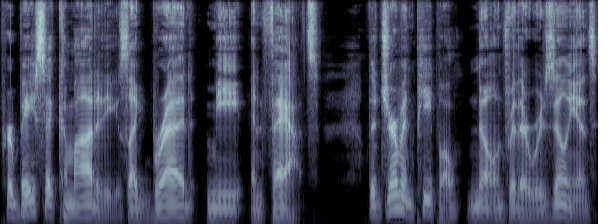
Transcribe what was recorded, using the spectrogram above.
for basic commodities like bread, meat, and fats. The German people, known for their resilience,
